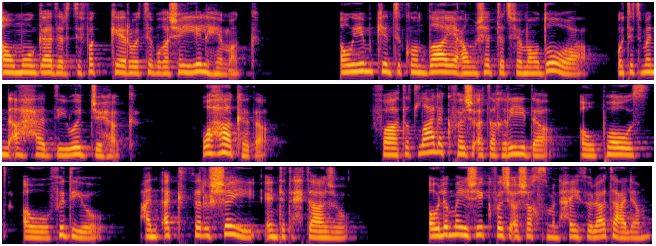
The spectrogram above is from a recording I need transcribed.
أو مو قادر تفكر وتبغى شي يلهمك. أو يمكن تكون ضايع ومشتت في موضوع وتتمنى أحد يوجهك. وهكذا. فتطلع لك فجأة تغريدة أو بوست أو فيديو عن أكثر شيء أنت تحتاجه أو لما يجيك فجأة شخص من حيث لا تعلم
